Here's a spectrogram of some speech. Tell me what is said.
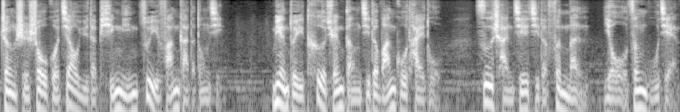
正是受过教育的平民最反感的东西。面对特权等级的顽固态度，资产阶级的愤懑有增无减。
